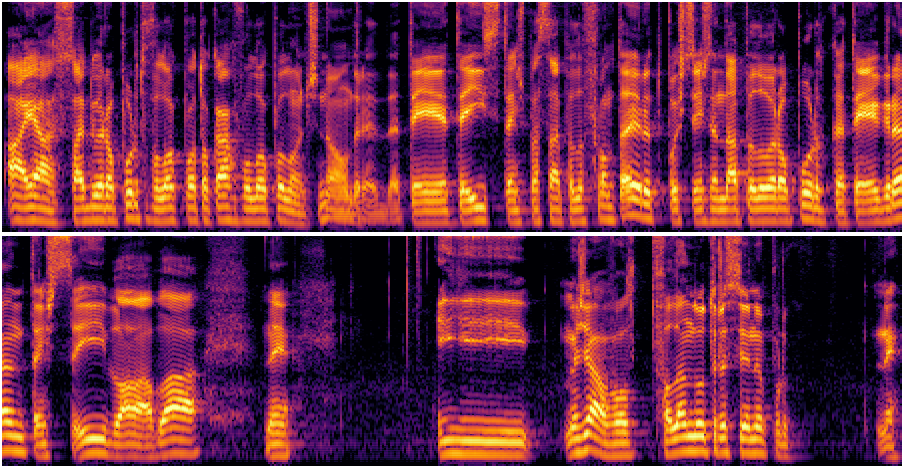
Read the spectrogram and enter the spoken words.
Ah, yeah, sai do aeroporto, vou logo para o autocarro, vou logo para Londres. Não, André, até, até isso tens de passar pela fronteira, depois tens de andar pelo aeroporto, que até é grande, tens de sair, blá blá blá, né? E... Mas já, volto, falando de outra cena, porque né,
